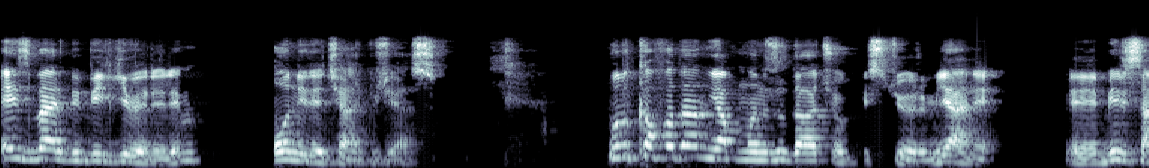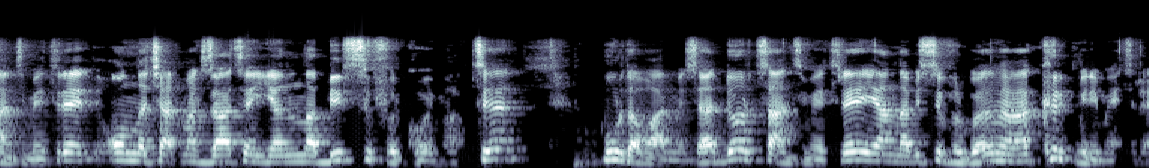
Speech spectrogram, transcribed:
ezber bir bilgi verelim. 10 ile çarpacağız. Bunu kafadan yapmanızı daha çok istiyorum. Yani 1 e, santimetre 10 ile çarpmak zaten yanına bir sıfır koymaktı. Burada var mesela 4 santimetre yanına bir sıfır koyalım hemen 40 milimetre.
